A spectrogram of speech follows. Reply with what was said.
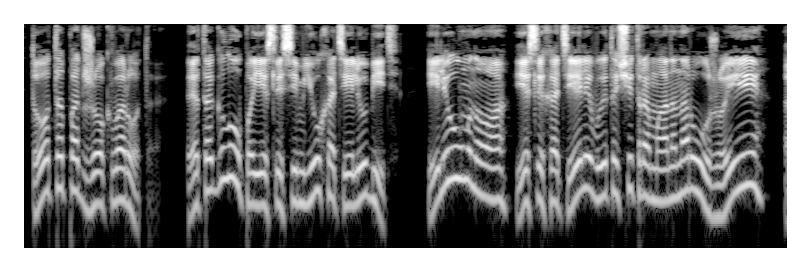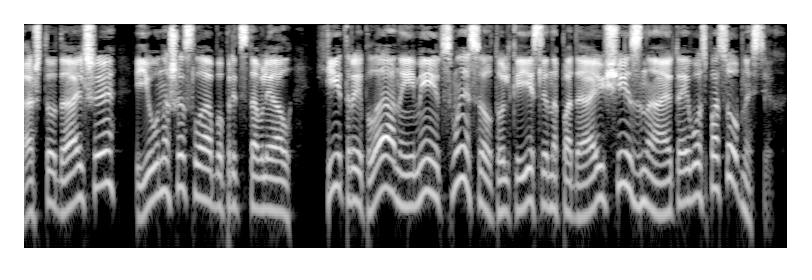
Кто-то поджег ворота. Это глупо, если семью хотели убить. Или умно, если хотели вытащить Романа наружу. И... А что дальше? Юноша слабо представлял. Хитрые планы имеют смысл, только если нападающие знают о его способностях.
